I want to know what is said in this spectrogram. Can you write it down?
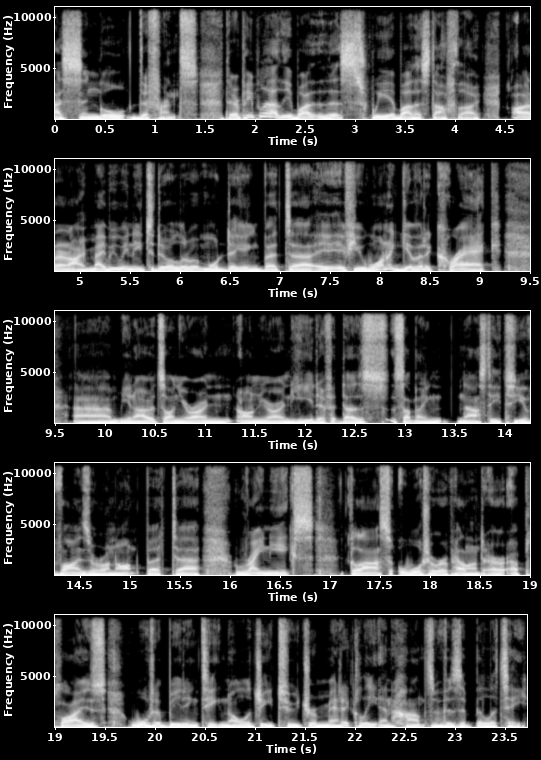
a single difference. There are people out there by, that swear by the stuff, though. I don't know. Maybe we need to do a little bit more digging, but uh, if you want to give it a crack, um, you know, it's on your own on your own head if it does something nasty to your visor or not. But uh, Rain-X glass water repellent or applies water beading technology to dramatically enhance visibility.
